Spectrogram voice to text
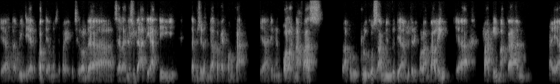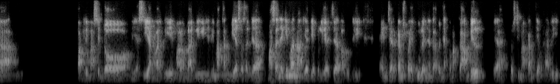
ya, tapi di airport ya masih pakai kursi roda, jalannya sudah hati-hati, tapi sudah nggak pakai tongkat, ya, dengan pola nafas, lalu glukosamin itu diambil dari kolang kaling, ya, pagi makan kayak 45 sendok, ya siang lagi, malam lagi, jadi makan biasa saja. Masanya gimana? Ya dia beli aja, lalu diencerkan supaya gulanya nggak banyak keambil, ya, terus dimakan tiap hari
